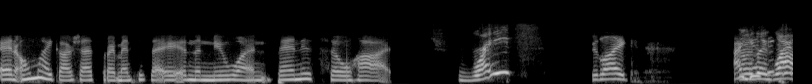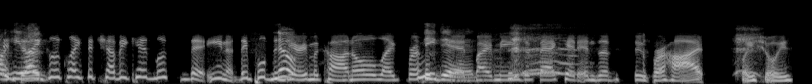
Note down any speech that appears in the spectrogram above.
and oh my gosh, that's what I meant to say. In the new one, Ben is so hot. Right? You like, I, I was like, wow, he, like- look like the chubby kid. Look, that you know, they pulled the No. Jerry O'Connell like from They did. by me. The fat kid ends up super hot. Well, always,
